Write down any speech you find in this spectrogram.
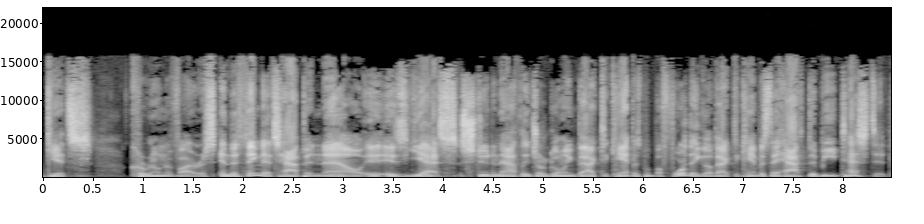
gets coronavirus. And the thing that's happened now i- is, yes, student athletes are going back to campus, but before they go back to campus, they have to be tested.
